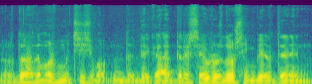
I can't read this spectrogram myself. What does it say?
Nosotros hacemos muchísimo. De, cada tres euros, dos invierten en,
